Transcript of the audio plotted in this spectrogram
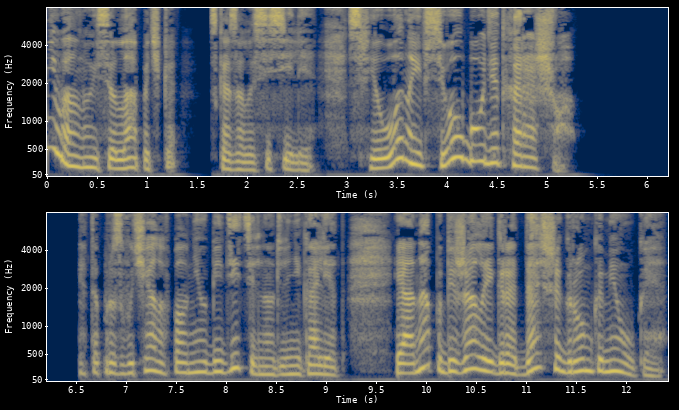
«Не волнуйся, лапочка», — сказала Сесилия. «С Фионой все будет хорошо». Это прозвучало вполне убедительно для Николет, и она побежала играть дальше, громко мяукая.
